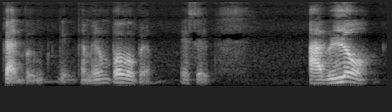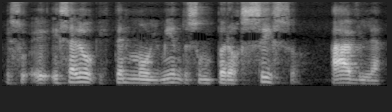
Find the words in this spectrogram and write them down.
cambiar un poco, pero es él. Habló, es, es algo que está en movimiento, es un proceso. Habla,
